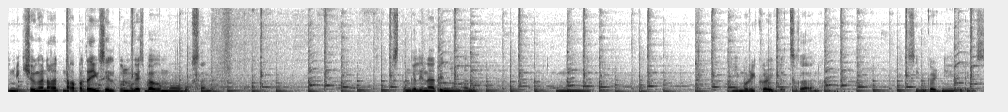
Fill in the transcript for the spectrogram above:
And make sure nga naka, nakapatay yung cellphone mo guys bago mo buksan. Tapos tanggalin natin yung ano, memory card at saka ano SIM card niya ito guys.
